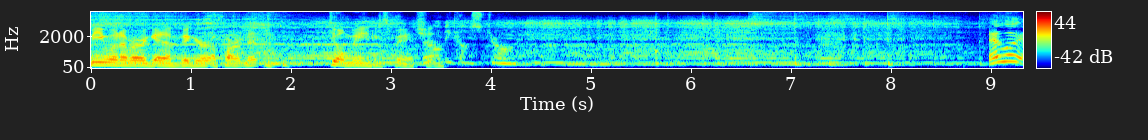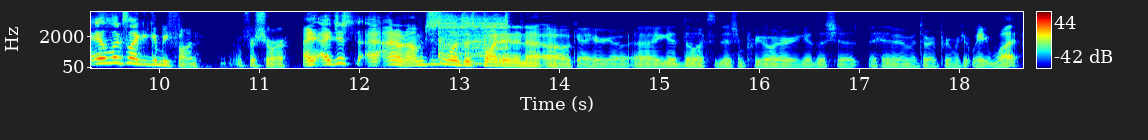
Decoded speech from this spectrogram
Me whenever I get a bigger apartment. domain expansion. I'll become strong. It look it looks like it could be fun for sure. I, I just I, I don't know. I'm just a little disappointed in uh oh okay here we go. Uh, you get deluxe edition pre order. You get this shit. Hidden inventory premature. Wait what?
